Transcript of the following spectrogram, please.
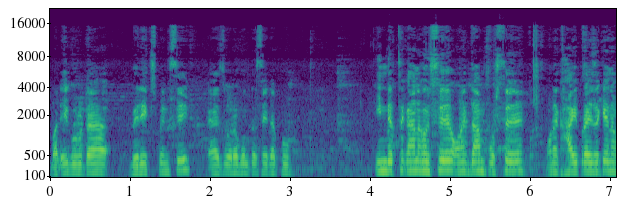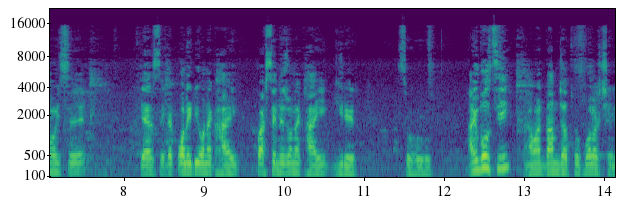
বাট এই গরুটা ভেরি এক্সপেন্সিভ অ্যাজ ওরা বলতেছে এটা খুব ইন্ডিয়ার থেকে আনা হয়েছে, অনেক দাম পড়ছে, অনেক হাই প্রাইসে কেনা হয়েছে। গ্যাস এটা কোয়ালিটি অনেক হাই পার্সেন্টেজ অনেক হাই ঘিরের। সো আমি বলছি, আমার দাম যত বলার ছিল।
